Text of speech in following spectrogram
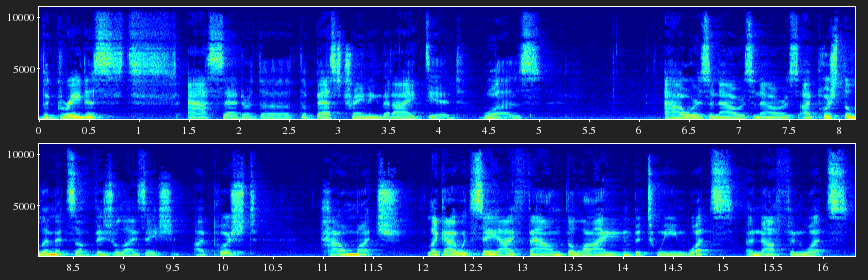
the greatest asset or the, the best training that I did was hours and hours and hours. I pushed the limits of visualization. I pushed how much like I would say I found the line between what's enough and what's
